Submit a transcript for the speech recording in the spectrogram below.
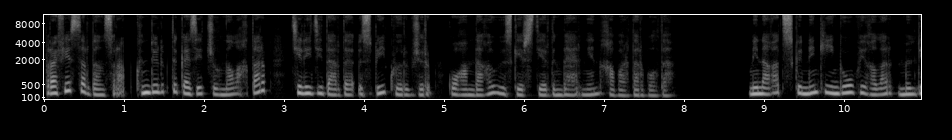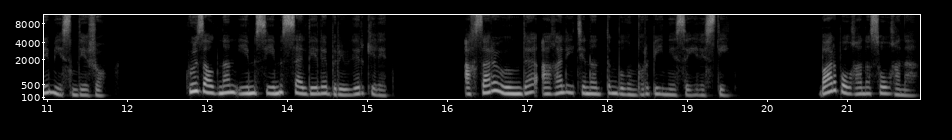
Профессордан сұрап күнделікті газет журнал ақтарып теледидарды үзбей көріп жүріп қоғамдағы өзгерістердің бәрінен хабардар болды. Мен аға түскеннен кейінгі оқиғалар мүлдем есінде жоқ. Көз алдынан еміс еміс сәлделі біреулер келеді. Ақсары өңді аға лейтенанттың бұлыңғыр бейнесі елестейді. Бар болғаны сол ғана.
